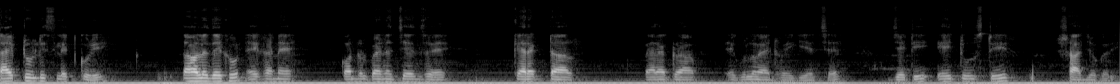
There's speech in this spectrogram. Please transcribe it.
টাইপ টুলটি সিলেক্ট করি, তাহলে দেখুন এখানে কন্ট্রোল প্যানেল চেঞ্জ হয়ে ক্যারেক্টার প্যারাগ্রাফ এগুলো অ্যাড হয়ে গিয়েছে, যেটি এই টুলসটির সাহায্যকারী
